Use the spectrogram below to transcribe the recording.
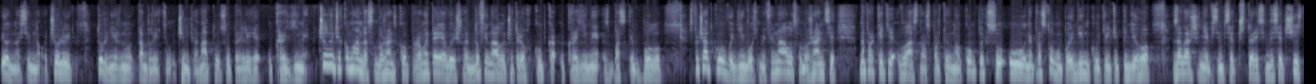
і односібно очолюють турнірну таблицю чемпіонату Суперліги України. Чоловіча команда Слобожанського Прометея вийшла до фіналу чотирьох Кубка України з баскетболу. Спочатку в одній восьмій фіналу слобожанці на паркеті власного спортивного комплексу у непростому поєдинку, тільки під його завершення 84-76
